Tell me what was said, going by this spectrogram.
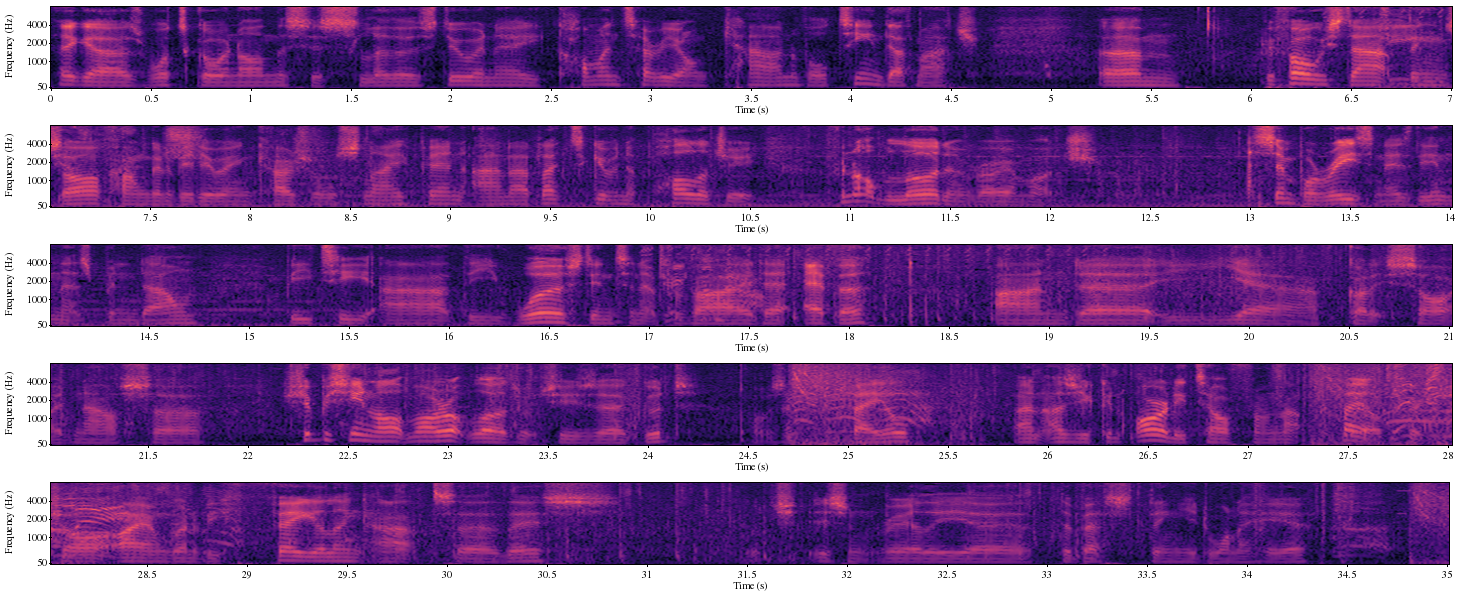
Hey guys, what's going on? This is Slitherzz doing a commentary on Carnival Team Deathmatch. Um, before we start Team things off, I'm going to be doing casual sniping, and I'd like to give an apology for not uploading very much. A simple reason is the internet's been down. BT are the worst internet Take provider ever, and uh, yeah, I've got it sorted now, so should be seeing a lot more uploads, which is uh, good. What was it? Fail. And as you can already tell from that fail trick shot, I am going to be failing at uh, this, which isn't really uh, the best thing you'd want to hear.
